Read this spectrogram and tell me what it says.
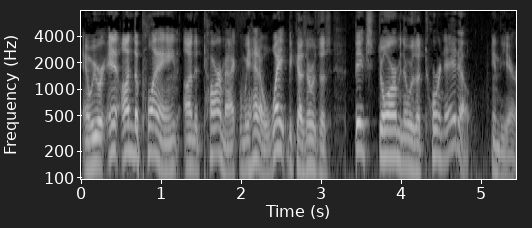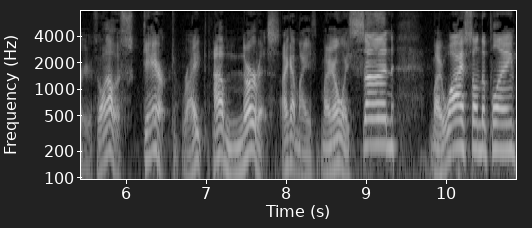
And we were in, on the plane, on the tarmac, and we had to wait because there was this big storm and there was a tornado in the area. So I was scared, right? I'm nervous. I got my, my only son, my wife's on the plane.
